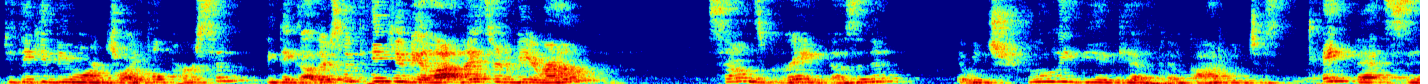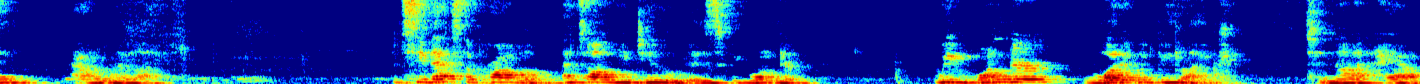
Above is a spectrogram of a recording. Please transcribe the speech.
Do you think you'd be a more joyful person? Do you think others would think you'd be a lot nicer to be around? Sounds great, doesn't it? It would truly be a gift if God would just take that sin out of my life. But see, that's the problem. That's all we do is we wonder. We wonder what it would be like to not have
